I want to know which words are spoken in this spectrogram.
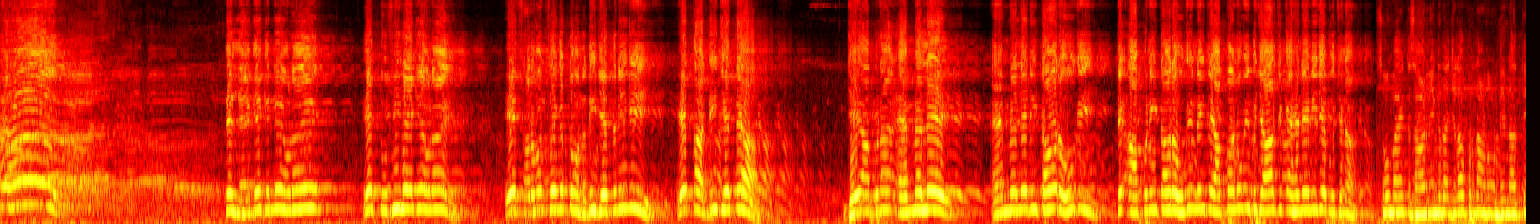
ਨਿਹਾਲ ਤੇ ਲੈ ਕੇ ਕਿੰਨੇ ਆਉਣਾ ਹੈ ਇਹ ਤੁਸੀਂ ਲੈ ਕੇ ਆਉਣਾ ਹੈ ਇਹ ਸਰਵਨ ਸਿੰਘ ਧੁੰਨ ਦੀ ਜਿੱਤ ਨਹੀਂ ਗੀ। ਇਹ ਤੁਹਾਡੀ ਜਿੱਤ ਆ। ਜੇ ਆਪਣਾ ਐਮਐਲਏ ਐਮਐਲਏ ਦੀ ਟੌਰ ਹੋਊਗੀ ਤੇ ਆਪਣੀ ਟੌਰ ਹੋਊਗੀ, ਨਹੀਂ ਤੇ ਆਪਾਂ ਨੂੰ ਵੀ ਬਾਜ਼ਾਰ 'ਚ ਕਿਸੇ ਨੇ ਨਹੀਂ ਜੇ ਪੁੱਛਣਾ। ਸੋ ਮੈਂ ਕਿਸਾਨ ਵਿੰਗ ਦਾ ਜ਼ਿਲ੍ਹਾ ਪ੍ਰਧਾਨ ਹੋਣ ਦੇ ਨਾਤੇ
